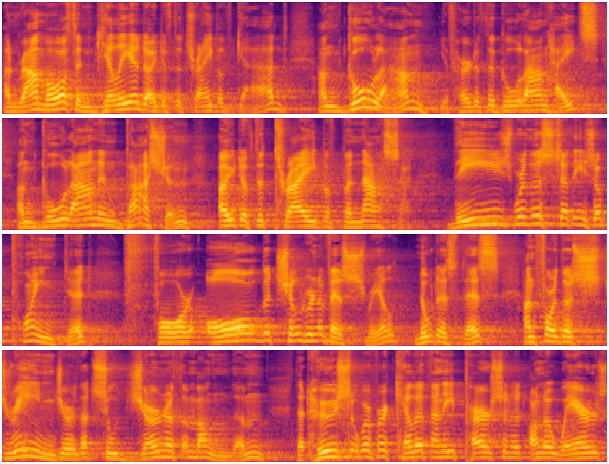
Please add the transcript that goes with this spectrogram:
and Ramoth and Gilead out of the tribe of Gad, and Golan, you've heard of the Golan Heights, and Golan and Bashan out of the tribe of Manasseh. These were the cities appointed for all the children of Israel, notice this, and for the stranger that sojourneth among them, that whosoever killeth any person at unawares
